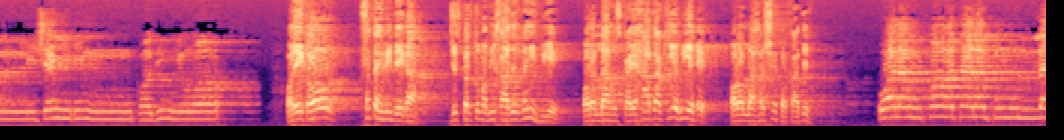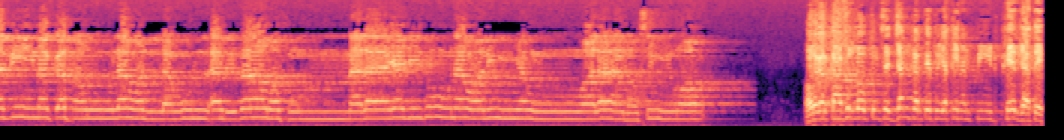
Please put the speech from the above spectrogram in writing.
كل شيء قديرا۔ اور ایک اور فتح بھی دے گا جس پر تم ابھی قادر نہیں ہوئے اور اللہ اس کا احاطہ کیے ہوئے ہے اور اللہ ہر شے پر قادر۔ ولو قاتلكم الذين كفروا لولوا الأدبار ثم لا يجدون وليا ولا نصيرا۔ اور اگر کافر لوگ تم سے جنگ کرتے تو یقیناً پیٹ پھیر جاتے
